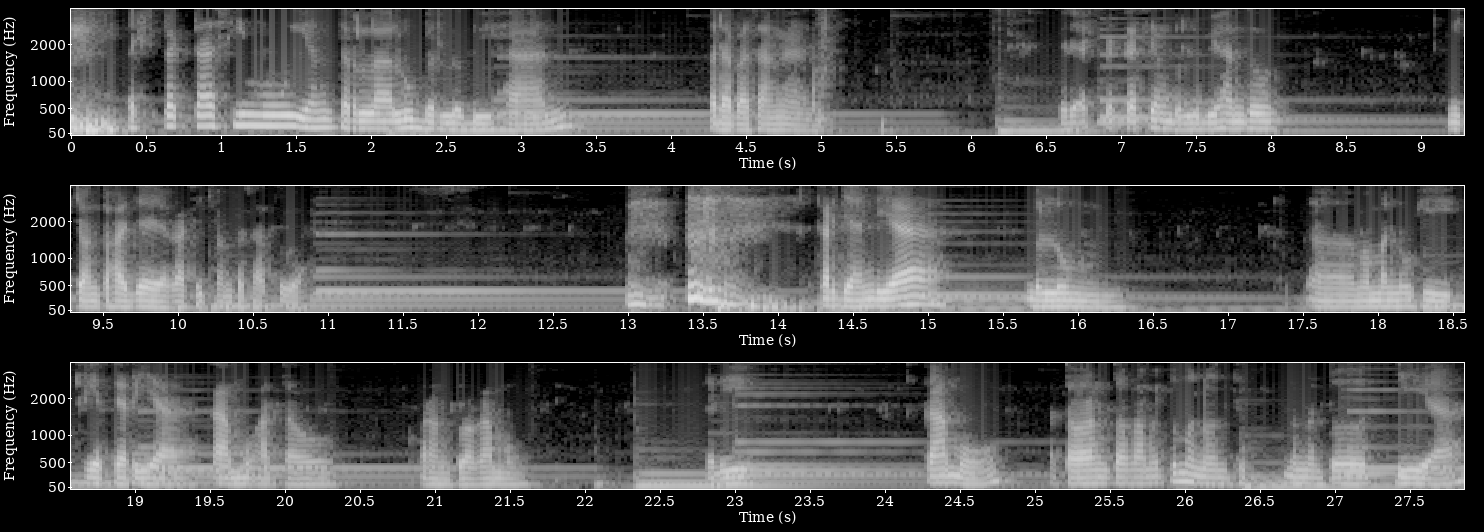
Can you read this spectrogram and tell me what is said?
ekspektasimu yang terlalu berlebihan pada pasangan. Jadi ekspektasi yang berlebihan tuh ini contoh aja ya kasih contoh satu lah. Kerjaan dia belum uh, memenuhi kriteria kamu atau orang tua kamu. Jadi kamu atau orang tua kamu itu menuntut menuntut dia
